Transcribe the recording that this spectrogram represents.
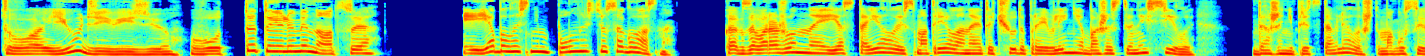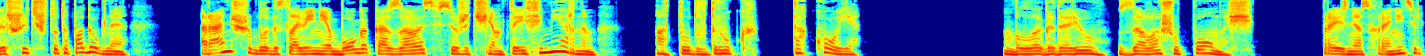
«Твою дивизию! Вот это иллюминация!» И я была с ним полностью согласна. Как завороженная я стояла и смотрела на это чудо проявления божественной силы. Даже не представляла, что могу совершить что-то подобное. Раньше благословение Бога казалось все же чем-то эфемерным, а тут вдруг такое. «Благодарю за вашу помощь», — произнес хранитель,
